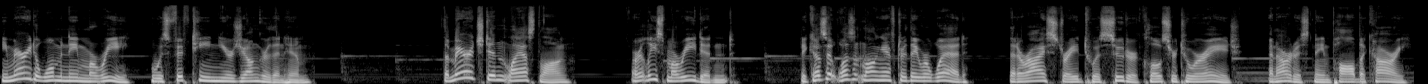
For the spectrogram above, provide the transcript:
he married a woman named Marie who was 15 years younger than him. The marriage didn't last long, or at least Marie didn't, because it wasn't long after they were wed that her eyes strayed to a suitor closer to her age, an artist named Paul Beccari.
